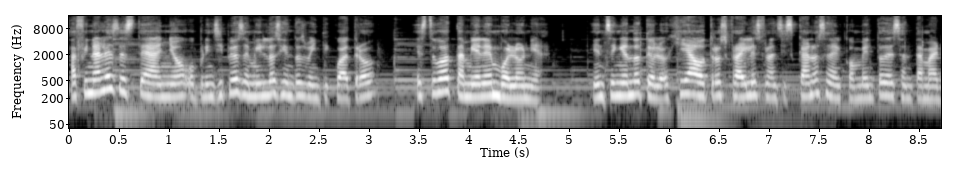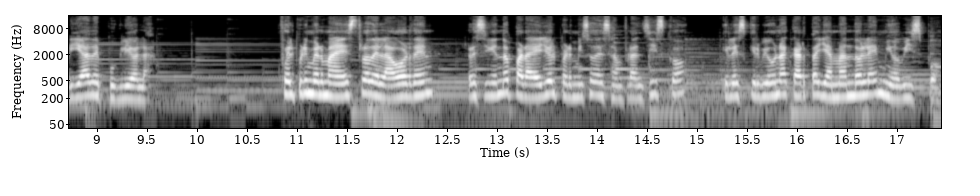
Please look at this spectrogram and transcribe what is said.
A finales de este año o principios de 1224, Estuvo también en Bolonia, enseñando teología a otros frailes franciscanos en el convento de Santa María de Pugliola. Fue el primer maestro de la orden, recibiendo para ello el permiso de San Francisco, que le escribió una carta llamándole mi obispo.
